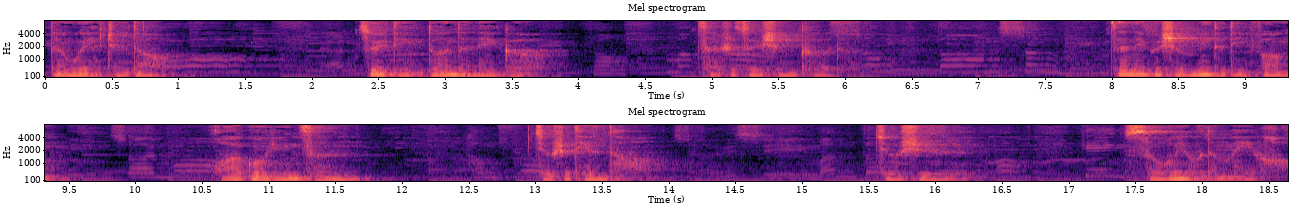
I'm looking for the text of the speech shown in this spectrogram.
但我也知道，最顶端的那个才是最深刻的。在那个神秘的地方，划过云层，就是天堂。就是所有的美好。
